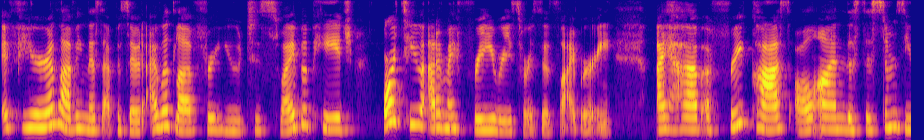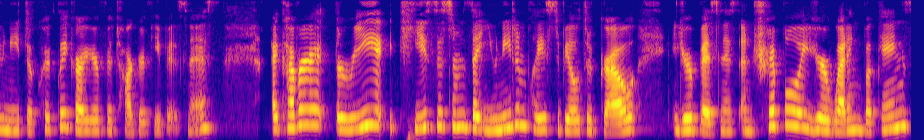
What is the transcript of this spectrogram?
If you're loving this episode, I would love for you to swipe a page or two out of my free resources library. I have a free class all on the systems you need to quickly grow your photography business. I cover three key systems that you need in place to be able to grow your business and triple your wedding bookings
